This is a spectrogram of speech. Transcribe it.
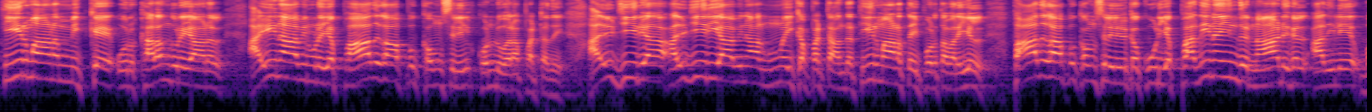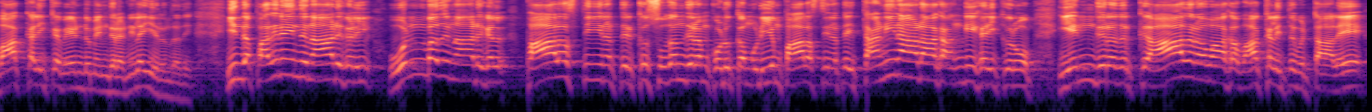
தீர்மானம் மிக்க ஒரு கலந்துரையாடல் ஐநாவினுடைய பாதுகாப்பு கவுன்சிலில் கொண்டு வரப்பட்டது அல்ஜீரியா அல்ஜீரியாவினால் முன்வைக்கப்பட்ட அந்த தீர்மானத்தை பொறுத்தவரையில் பாதுகாப்பு கவுன்சிலில் இருக்கக்கூடிய பதினைந்து நாடுகள் அதிலே வாக்களிக்க வேண்டும் என்கிற நிலை இருந்தது. இந்த பதினைந்து நாடுகளில் ஒன்பது நாடுகள் பாலஸ்தீனத்திற்கு சுதந்திரம் கொடுக்க முடியும் பாலஸ்தீனத்தை தனி நாடாக அங்கீகரிக்கிறோம் என்கிறதற்கு ஆதரவாக வாக்களித்து விட்டாலே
